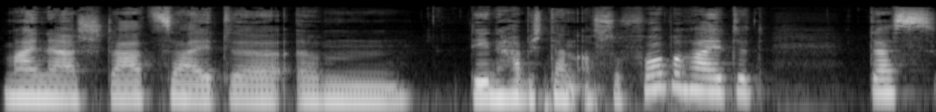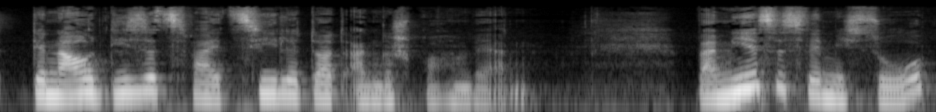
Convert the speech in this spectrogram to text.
meiner Startseite, ähm, den habe ich dann auch so vorbereitet, dass genau diese zwei Ziele dort angesprochen werden. Bei mir ist es nämlich so,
